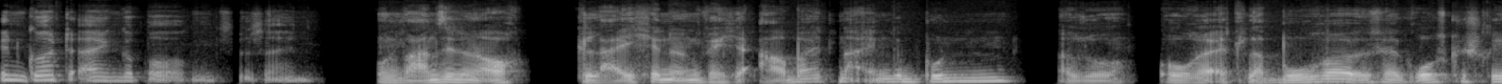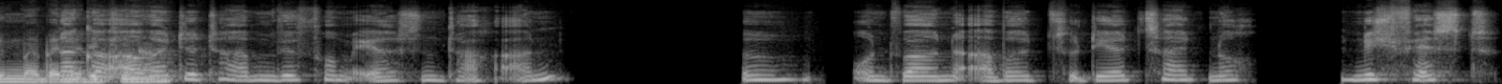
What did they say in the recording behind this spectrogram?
in Gott eingeborgen zu sein. Und waren Sie dann auch gleich in irgendwelche Arbeiten eingebunden? Also Ora et Labora ist ja groß geschrieben bei Na, Benediktiner. gearbeitet haben wir vom ersten Tag an äh, und waren aber zu der Zeit noch nicht fest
